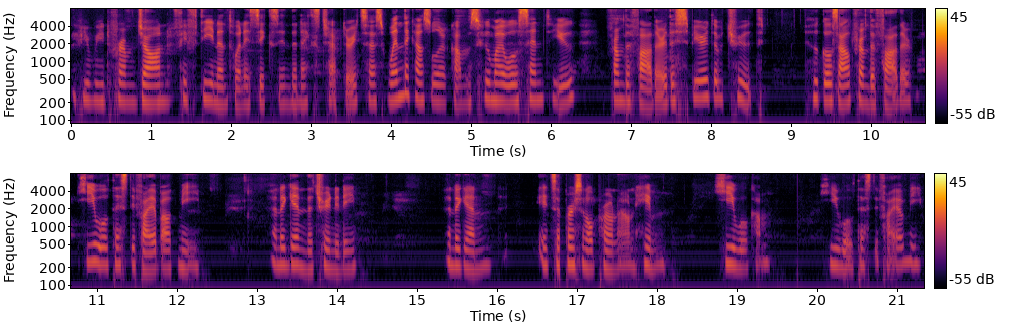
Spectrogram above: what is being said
If you read from John 15 and 26 in the next chapter, it says, When the counselor comes, whom I will send to you from the Father, the Spirit of truth, who goes out from the Father, he will testify about me. And again, the Trinity. And again, it's a personal pronoun, him. He will come. He will testify of me.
